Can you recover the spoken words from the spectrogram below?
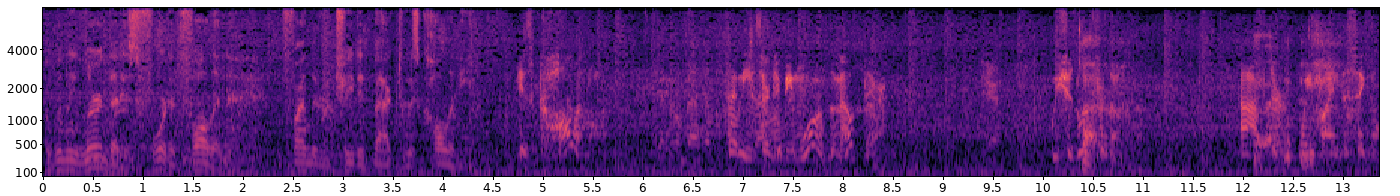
But when he learned that his fort had fallen, he finally retreated back to his colony. His colony? That means there could be more of them out there. We should look for them. After we find the signal.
